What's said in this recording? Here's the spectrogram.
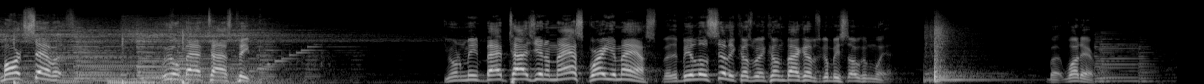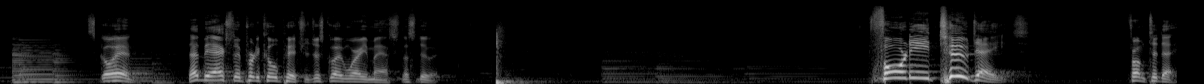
March 7th, we're going to baptize people. You want me to baptize you in a mask? Wear your mask. But it'll be a little silly because when it comes back up, it's going to be soaking wet. But whatever. Let's go ahead. That'd be actually a pretty cool picture. Just go ahead and wear your mask. Let's do it. 42 days from today.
